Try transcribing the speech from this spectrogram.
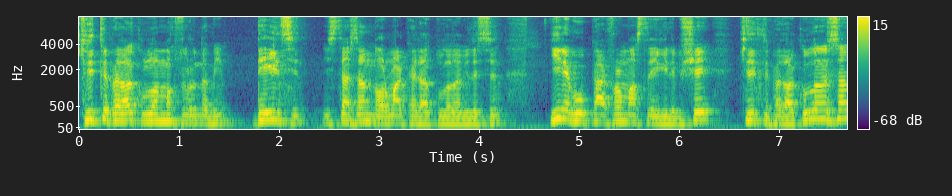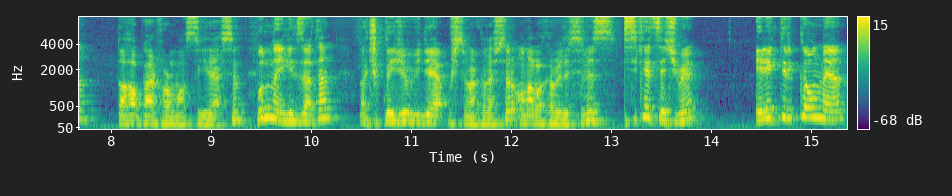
Kilitli pedal kullanmak zorunda mıyım? Değilsin. İstersen normal pedal kullanabilirsin. Yine bu performansla ilgili bir şey. Kilitli pedal kullanırsan daha performanslı gidersin. Bununla ilgili zaten açıklayıcı bir video yapmıştım arkadaşlar. Ona bakabilirsiniz. Bisiklet seçimi Elektrikli olmayan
